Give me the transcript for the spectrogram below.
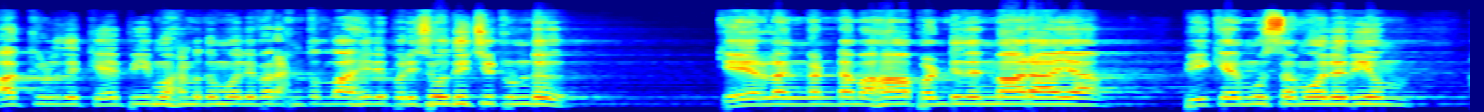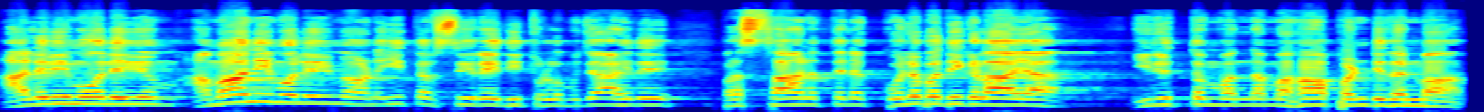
ബാക്കിയുള്ളത് കെ പി മുഹമ്മദ് മൗലവി റഹ്മത്തുല്ലാഹിനെ പരിശോധിച്ചിട്ടുണ്ട്. കേരളം കണ്ട മഹാപണ്ഡിതന്മാരായ പി കെ മൂസ മൗലവിയും അലവി മൗലവിയും അമാനി മൗലവിയുമാണ് ഈ തഫ്സീർ എഴുതിയിട്ടുള്ള മുജാഹിദ് പ്രസ്ഥാനത്തിലെ കുലപതികളായ ഇരുത്തം വന്ന മഹാപണ്ഡിതന്മാർ.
